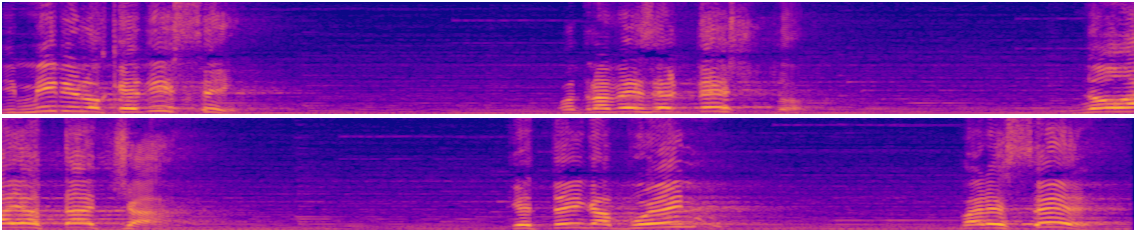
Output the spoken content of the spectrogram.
Y mire lo que dice otra vez el texto. No haya tacha que tenga buen parecer.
